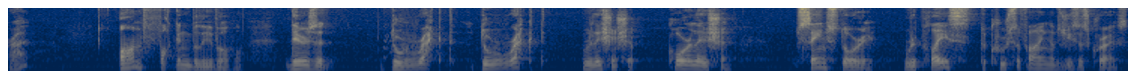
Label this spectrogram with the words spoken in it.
right? Unfucking believable. There's a direct, direct relationship, correlation. Same story. Replace the crucifying of Jesus Christ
